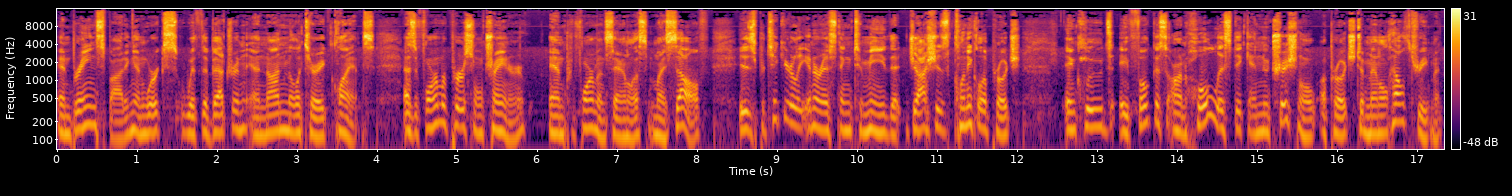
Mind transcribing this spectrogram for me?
and Brainspotting and works with the veteran and non military clients. As a former personal trainer, and performance analyst myself, it is particularly interesting to me that Josh's clinical approach includes a focus on holistic and nutritional approach to mental health treatment,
